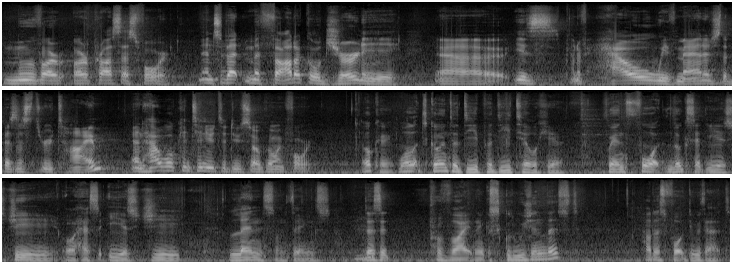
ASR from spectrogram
move our, our process forward. And so that methodical journey uh, is kind of how we've managed the business through time and how we'll continue to do so going forward. Okay, well, let's go into deeper detail here when Foord looks at ESG or has an ESG lens on things, mm-hmm. does it provide an exclusion list? How does Foord do that?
